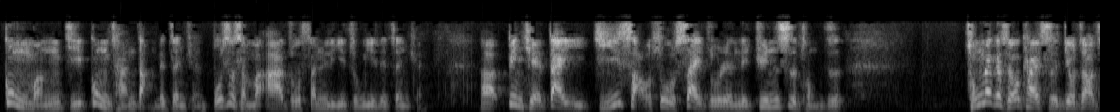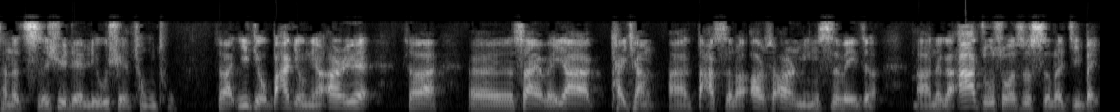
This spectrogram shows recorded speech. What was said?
共盟及共产党的政权，不是什么阿族分离主义的政权。啊，并且代以极少数塞族人的军事统治，从那个时候开始就造成了持续的流血冲突，是吧？一九八九年二月，是吧？呃，塞尔维亚开枪啊，打死了二十二名示威者啊。那个阿族说是死了几百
